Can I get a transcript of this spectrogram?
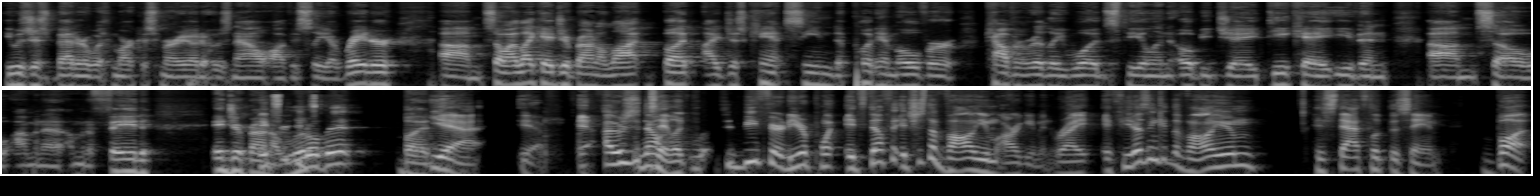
He was just better with Marcus Mariota, who's now obviously a Raider. Um, so I like AJ Brown a lot, but I just can't seem to put him over Calvin Ridley, Woods, Thielen, OBJ, DK, even. Um, so I'm gonna I'm gonna fade AJ Brown it's, a little bit, but yeah, yeah. I was just no. say, like, to be fair to your point, it's definitely it's just a volume argument, right? If he doesn't get the volume, his stats look the same. But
